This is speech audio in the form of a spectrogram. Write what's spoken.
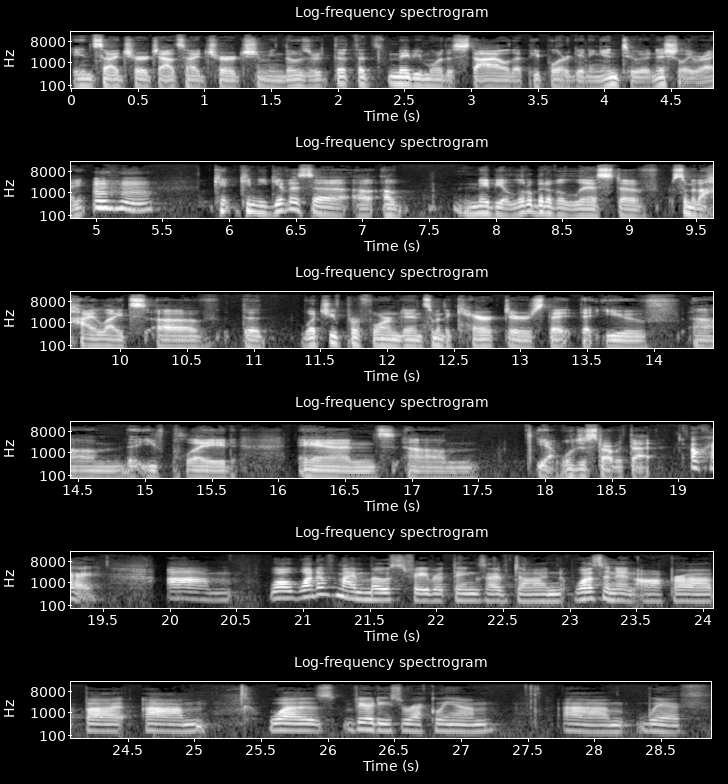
inside church, outside church. I mean, those are that, that's maybe more the style that people are getting into initially, right? Mm-hmm. Can Can you give us a, a, a maybe a little bit of a list of some of the highlights of the what you've performed in, some of the characters that that you've um, that you've played, and um, yeah, we'll just start with that. Okay. Um, well, one of my most favorite things I've done wasn't an opera, but um, was Verdi's Requiem um, with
